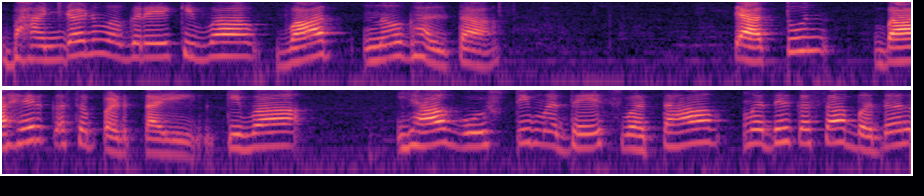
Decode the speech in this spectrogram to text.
भांडण वगैरे किंवा वाद न घालता त्यातून बाहेर कसं पडता येईल किंवा ह्या गोष्टीमध्ये स्वतःमध्ये कसा बदल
